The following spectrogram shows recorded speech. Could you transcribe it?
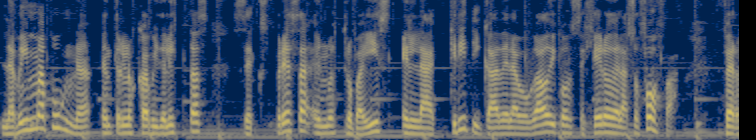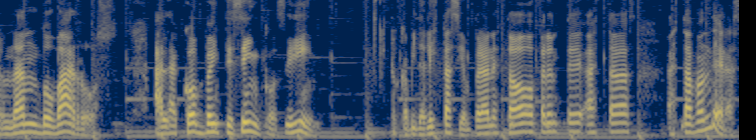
La misma pugna entre los capitalistas se expresa en nuestro país en la crítica del abogado y consejero de la SOFOFA, Fernando Barros, a la COP25. Sí, los capitalistas siempre han estado frente a estas, a estas banderas.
